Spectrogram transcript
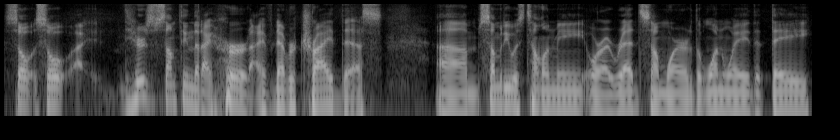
So, so I, here's something that I heard. I've never tried this. Um, somebody was telling me, or I read somewhere, that one way that they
